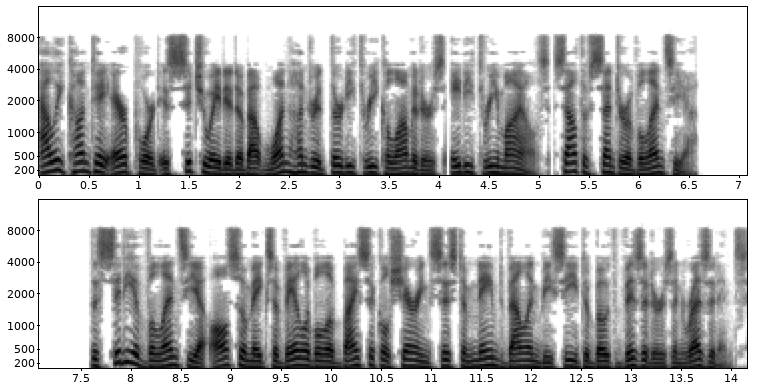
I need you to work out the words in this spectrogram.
Alicante Airport is situated about 133 kilometers (83 miles) south of center of Valencia. The city of Valencia also makes available a bicycle sharing system named Valenbici to both visitors and residents.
